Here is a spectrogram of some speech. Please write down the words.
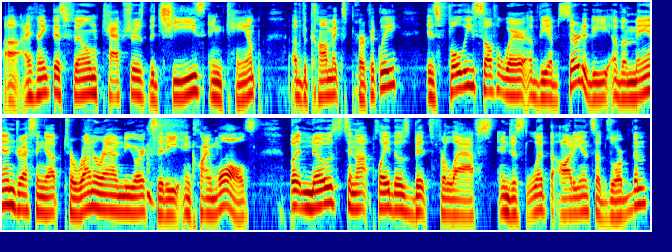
Uh, I think this film captures the cheese and camp of the comics perfectly. Is fully self aware of the absurdity of a man dressing up to run around New York City and climb walls, but knows to not play those bits for laughs and just let the audience absorb them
